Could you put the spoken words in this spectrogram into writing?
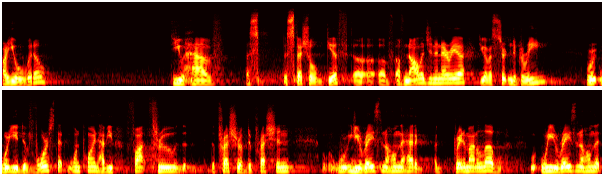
Are you a widow? Do you have a, a special gift uh, uh, of, of knowledge in an area? Do you have a certain degree? Were, you divorced at one point? Have you fought through the, the pressure of depression? Were you raised in a home that had a, a great amount of love? Were you raised in a home that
